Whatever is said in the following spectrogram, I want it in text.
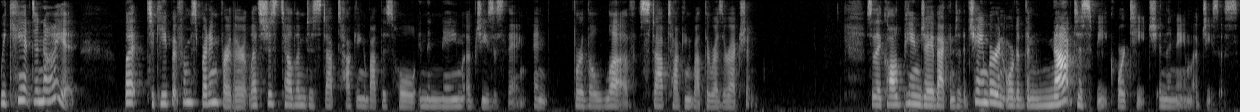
We can't deny it. But to keep it from spreading further, let's just tell them to stop talking about this whole in the name of Jesus thing and for the love, stop talking about the resurrection. So they called P&J back into the chamber and ordered them not to speak or teach in the name of Jesus.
